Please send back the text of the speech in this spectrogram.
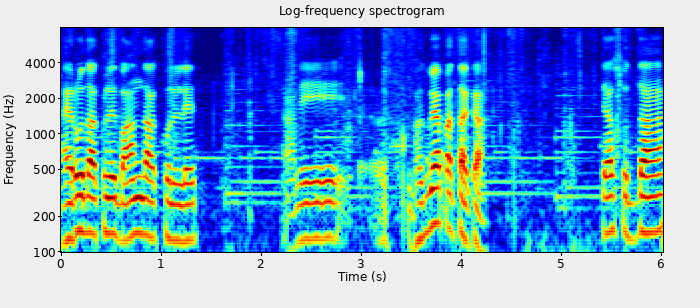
ॲरो दाखवले बांध दाखवलेले आहेत आणि भगव्या पताका त्यासुद्धा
